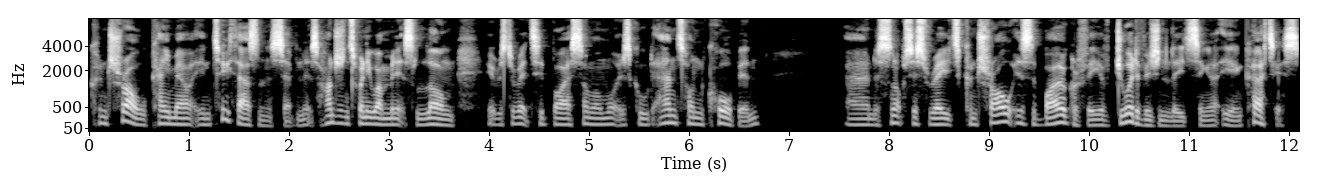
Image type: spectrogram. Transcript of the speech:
Control came out in 2007. It's 121 minutes long. It was directed by someone what is called Anton Corbijn. And the synopsis reads Control is the biography of Joy Division lead singer Ian Curtis,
